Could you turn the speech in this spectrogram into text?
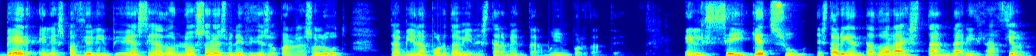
Ver el espacio limpio y aseado no solo es beneficioso para la salud, también aporta bienestar mental, muy importante. El Seiketsu está orientado a la estandarización.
